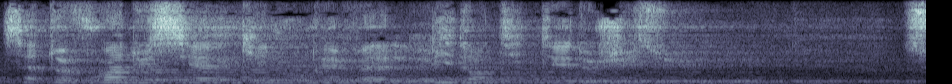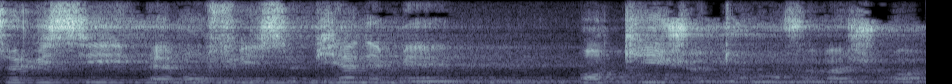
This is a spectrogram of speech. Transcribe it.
cette voix du ciel qui nous révèle l'identité de Jésus. Celui-ci est mon Fils bien-aimé, en qui je trouve ma joie.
